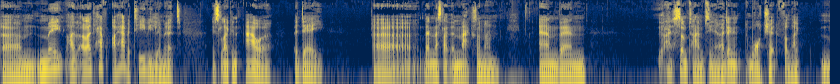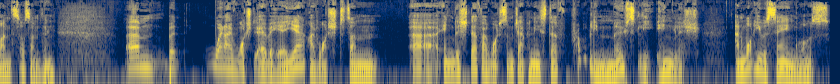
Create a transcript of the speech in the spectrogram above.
Um, may, I, I, like have I have a TV limit. It's like an hour a day. Uh, then that's like the maximum, and then sometimes you know I don't watch it for like months or something. Um, but when I've watched it over here, yeah, I've watched some uh, English stuff, I've watched some Japanese stuff, probably mostly English. And what he was saying was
